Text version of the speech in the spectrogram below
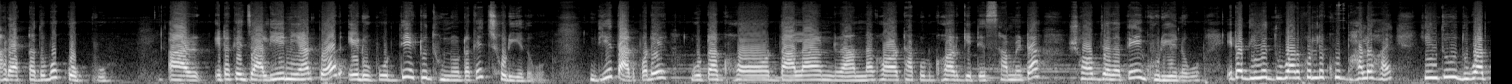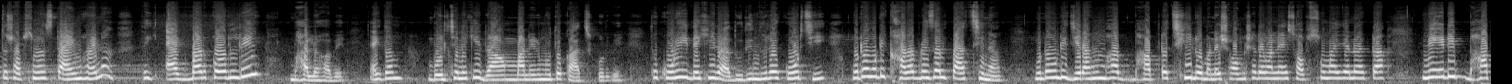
আর একটা দেবো কপ্পু। আর এটাকে জ্বালিয়ে নেওয়ার পর এর উপর দিয়ে একটু ধুনোটাকে ছড়িয়ে দেবো। দিয়ে তারপরে গোটা ঘর, দালান, রান্নাঘর ঠাকুর ঘর গেটের সামনেটা সব জায়গাতেই ঘুরিয়ে নেব। এটা দিনে দুবার করলে খুব ভালো হয়, কিন্তু দুবার তো সবসময় টাইম হয় না, তাই একবার করলেই ভালো হবে। একদম বলছে নাকি রামবানের মতো কাজ করবে। তো করেই দেখি না দুদিন ধরে করছি, মোটামুটি খারাপ রেজাল্ট পাচ্ছি না। মোটামুটি যেরকম ভাব, ভাবটা ছিল মানে সংসারে মানে সবসময় যেন একটা নেগেটিভ ভাব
